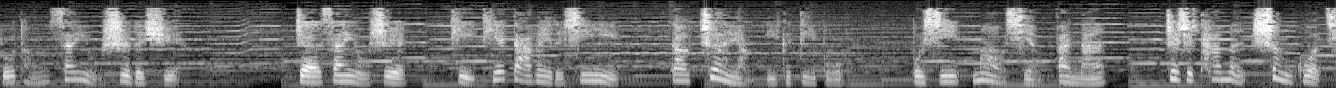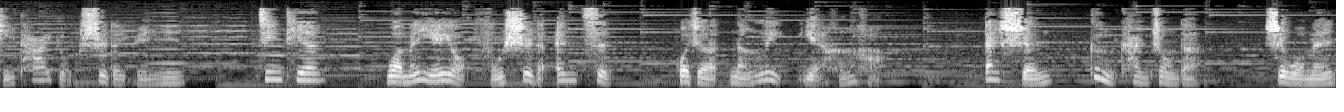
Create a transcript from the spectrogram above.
如同三勇士的血。这三勇士体贴大卫的心意到这样一个地步，不惜冒险犯难，这是他们胜过其他勇士的原因。今天，我们也有服侍的恩赐，或者能力也很好，但神更看重的。是我们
